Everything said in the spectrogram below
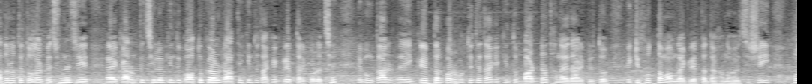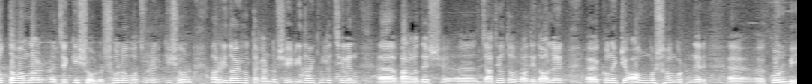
আদালতে তোলার পেছনে যে কারণটি ছিল কিন্তু গতকাল রাতে কিন্তু তাকে গ্রেপ্তার করেছে এবং তার, এই গ্রেপ্তার পরবর্তীতে তাকে কিন্তু বাড্ডা থানায় দায়েরকৃত একটি হত্যা মামলায় গ্রেপ্তার দেখানো হয়েছে। সেই হত্যা মামলার যে কিশোর, ষোলো বছরের কিশোর হৃদয় হত্যাকাণ্ড, সেই হৃদয় কিন্তু ছিলেন বাংলাদেশ জাতীয়তাবাদী দলের কোনো একটি অঙ্গ সংগঠনের কর্মী।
